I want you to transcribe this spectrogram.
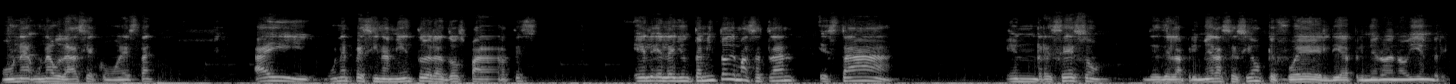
una, una audacia como esta hay un empecinamiento de las dos partes. El, ayuntamiento de Mazatlán está en receso desde la primera sesión, que fue el día primero de noviembre.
